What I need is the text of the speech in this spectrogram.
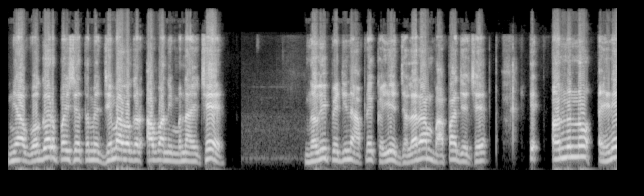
ત્યાં વગર પૈસે તમે જેમાં વગર આવવાની મનાય છે નવી પેઢીને આપણે કહીએ જલારામ બાપા જે છે એ અન્નનો એને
